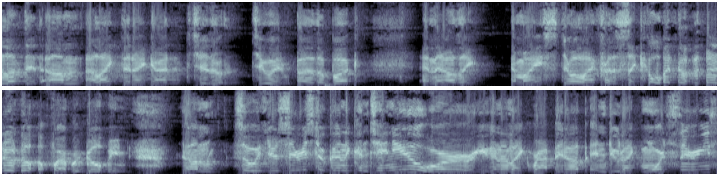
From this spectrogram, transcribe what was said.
loved it. Um, I liked that I got to the to it uh, the book, and then I was like, "Am I still alive for the second one?" I don't know how far we're going. Um, so is your series still going to continue, or are you going to like wrap it up and do like more series?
